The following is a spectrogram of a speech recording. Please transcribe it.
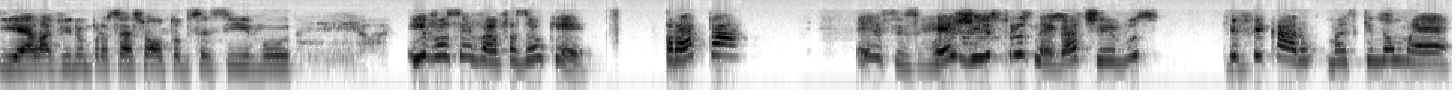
e ela vira um processo auto-obsessivo, e você vai fazer o quê? Tratar esses registros negativos que ficaram, mas que não é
